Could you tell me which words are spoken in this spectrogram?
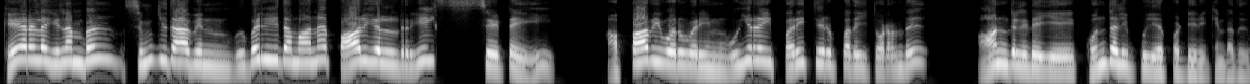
கேரள இளம்பெண் சிம்ஜிதாவின் விபரீதமான பாலியல் ரீல்ஸ் சேட்டை. அப்பாவி ஒருவரின் உயிரை பறித்திருப்பதைத் தொடர்ந்து ஆண்களிடையே கொந்தளிப்பு ஏற்பட்டிருக்கின்றது.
